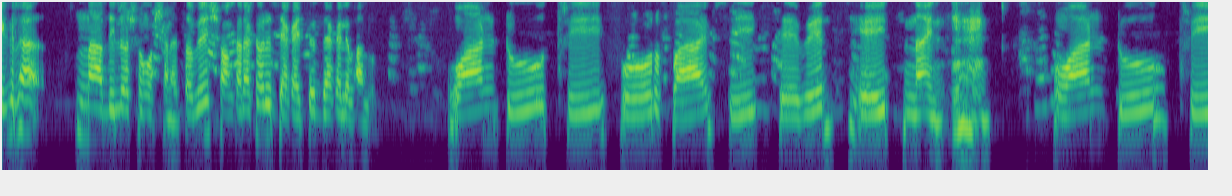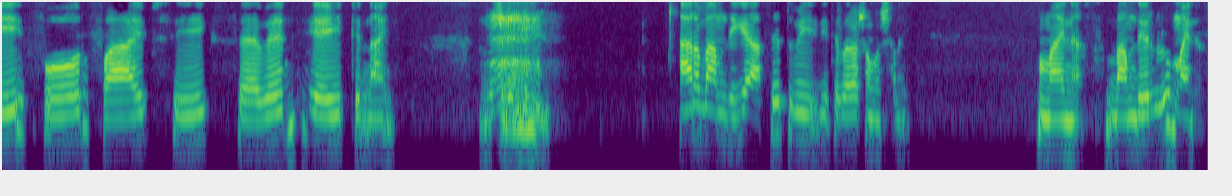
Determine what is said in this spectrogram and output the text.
এগুলা না দিলেও সমস্যা নেই, তবে সংখ্যা রাখা হলে দেখাইতে দেখালে ভালো। One two three four five six seven eight nine one two three four five six seven eight nine আরও বাম দিকে আছে, তুমি দিতে পারো, সমস্যা নেই। মাইনাস, বাম দিকেরগুলো মাইনাস।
